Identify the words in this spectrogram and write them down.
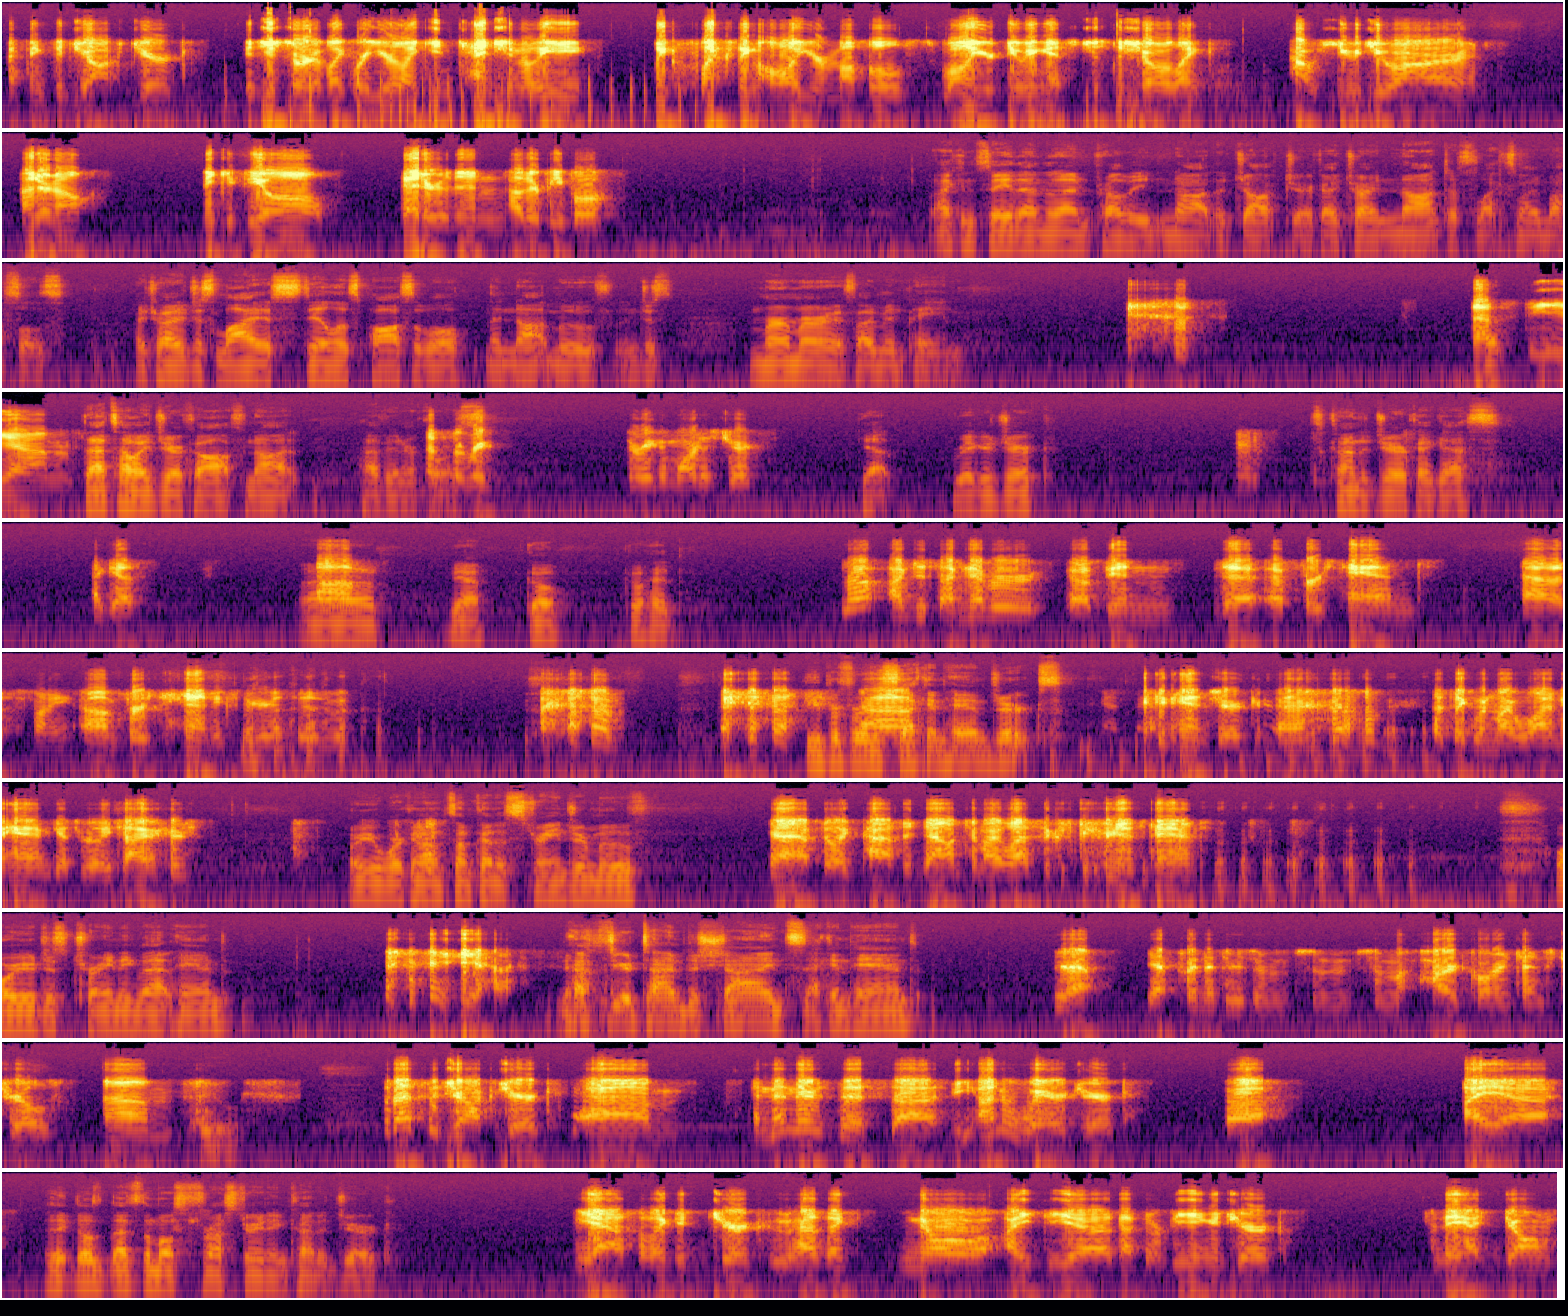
I think the jock jerk is just sort of like where you're like intentionally like flexing all your muscles while you're doing it just to show like how huge you are and I don't know, make you feel better than other people. I can say then that I'm probably not a jock jerk. I try not to flex my muscles. I try to just lie as still as possible and not move and just murmur if I'm in pain. That's the um That's how I jerk off, not have intercourse. that's the rig the rigor mortis jerk. Yeah, rigor jerk. Hmm. It's kind of jerk, I guess. I guess. Uh, yeah, go, go ahead. No, I've just I've never uh, been the uh, first hand. Ah, that's funny. Um, first hand experiences with. You prefer the Uh, second-hand jerks? Second hand jerk. That's like when my one hand gets really tired. Or you're working on some kind of stranger move? Yeah, I have to like pass it down to my less experienced hand. or you're just training that hand? yeah, Now's your time to shine, second hand. yeah, yeah. Putting it through some some some hardcore intense drills. Um, Ew. but that's the jock jerk. Um, and then there's this uh, the unaware jerk. Ugh. I uh, I think those that's the most frustrating kind of jerk. yeah. So like a jerk who has like no idea that they're being a jerk. They don't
